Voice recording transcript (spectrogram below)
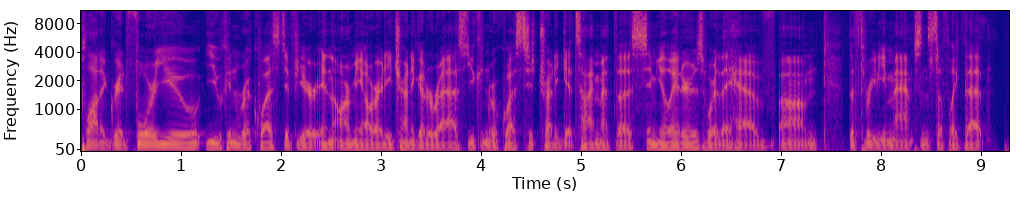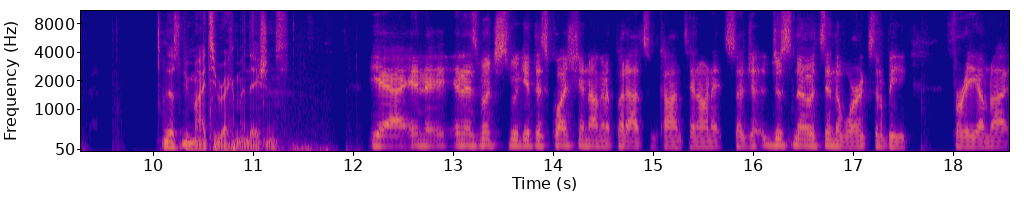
plot a grid for you. You can request if you're in the army already trying to go to RAS you can request to try to get time at the simulators where they have um, the 3d maps and stuff like that. Those would be my two recommendations yeah, and and as much as we get this question, I'm going to put out some content on it. So j- just know it's in the works. It'll be free. I'm not.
